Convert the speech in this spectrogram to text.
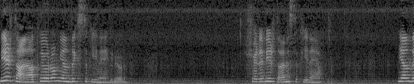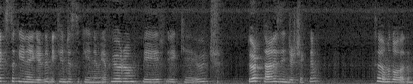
Bir tane atlıyorum. Yanındaki sık iğneye giriyorum. Şöyle bir tane sık iğne yaptım. Yanındaki sık iğneye girdim. İkinci sık iğnemi yapıyorum. 1, 2, 3, 4 tane zincir çektim. Tığımı doladım.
